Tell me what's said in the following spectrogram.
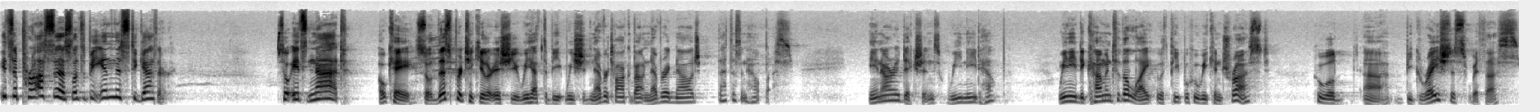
it's a process. Let's be in this together. So it's not okay, so this particular issue we have to be we should never talk about, never acknowledge. That doesn't help us in our addictions, we need help. We need to come into the light with people who we can trust, who will uh, be gracious with us,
